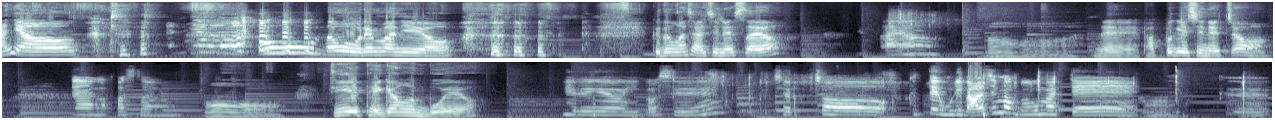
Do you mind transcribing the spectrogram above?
안녕. 안녕. 오, 너무 오랜만이에요. 그동안 잘 지냈어요? 나요? 어, 네. 바쁘게 지냈죠? 네, 바빴어요. 어, 뒤에 배경은 뭐예요? 네, 왜요? 이것은 저, 저 그때 우리 마지막 녹음할 때 어, 그,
